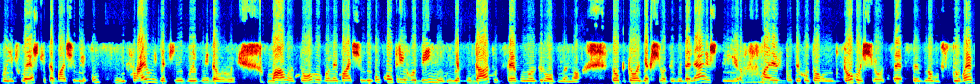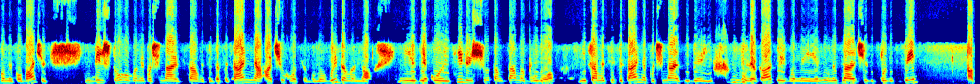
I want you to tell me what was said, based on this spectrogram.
свої флешки та бачили усі файли, які ви видалили. Мало того, вони бачили у котрій годині і яку дату це було зроблено. Тобто, якщо ти видаляєш, ти маєш бути готовим до того, що це все знову вспливе, вони побачать, і більш того, вони починають ставити запитання, а чого це було видалено, і з якою цілею, що там саме було. І саме ці питання починають людей лякати, і вони ну не знають, що відповісти. А в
